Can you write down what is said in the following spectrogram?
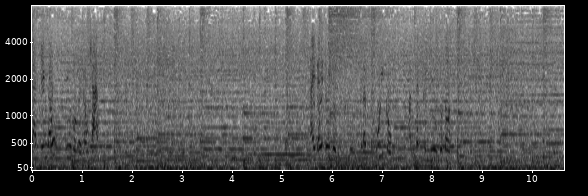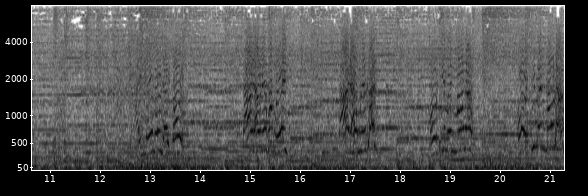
và chiến đấu như một người cộng sản. Hãy để tôi dùng lần cuối cùng mảnh đất tình yêu của tôi. Hãy nhớ lấy lời tôi. Đã đâu đế quốc Mỹ? Đã đâu Nguyễn Khánh? Hồ Chí Minh mau đâu? Hồ Chí Minh mau đâu?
